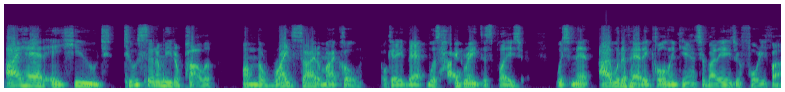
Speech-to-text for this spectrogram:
I had a huge two centimeter polyp on the right side of my colon. Okay, that was high grade dysplasia, which meant I would have had a colon cancer by the age of 45.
